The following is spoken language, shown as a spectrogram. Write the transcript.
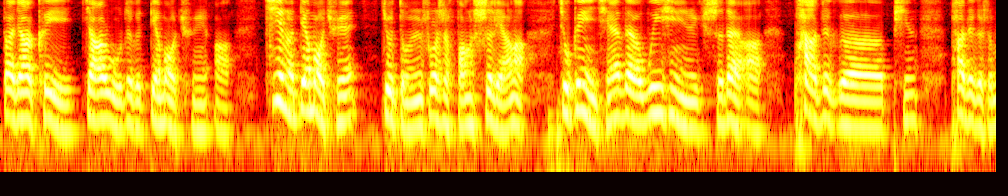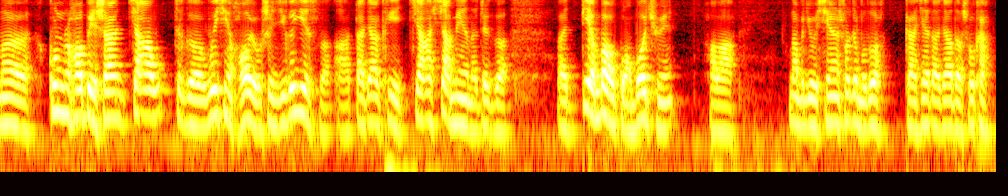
大家可以加入这个电报群啊。进了电报群就等于说是防失联了，就跟以前在微信时代啊。怕这个平，怕这个什么公众号被删，加这个微信好友是一个意思啊！大家可以加下面的这个呃电报广播群，好吧？那么就先说这么多，感谢大家的收看。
